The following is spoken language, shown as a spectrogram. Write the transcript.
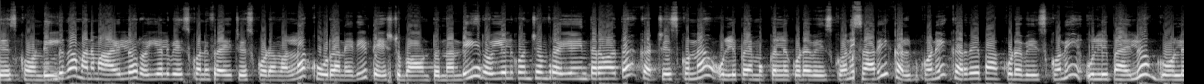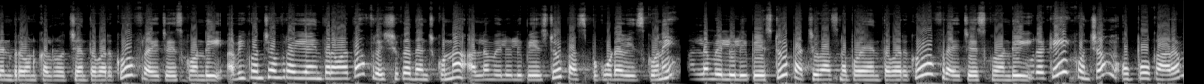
చేసుకోండి. ముందుగా మనం ఆయిల్లో రొయ్యలు వేసుకొని ఫ్రై చేసుకోవడం వల్ల కూర అనేది టేస్ట్ బాగుంటుందండి. రొయ్యలు కొంచెం ఫ్రై అయిన తర్వాత కట్ చేసుకున్న ఉల్లిపాయ ముక్కల్ని కూడా వేసుకొని సారి కలుపుకొని కరివేపాకు కూడా వేసుకొని ఉల్లిపాయలు గోల్డెన్ బ్రౌన్ కలర్ వచ్చేంత వరకు ఫ్రై చేసుకోండి. అవి కొంచెం ఫ్రై అయిన తర్వాత ఫ్రెష్గా దంచుకున్న అల్లం వెల్లుల్లి పేస్ట్ పసుపు కూడా వేసుకొని అల్లం వెల్లుల్లి పేస్ట్ పచ్చివాసన పోయేంత వరకు ఫ్రై చేసుకోండి. కూరకి కొంచెం ఉప్పు కారం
